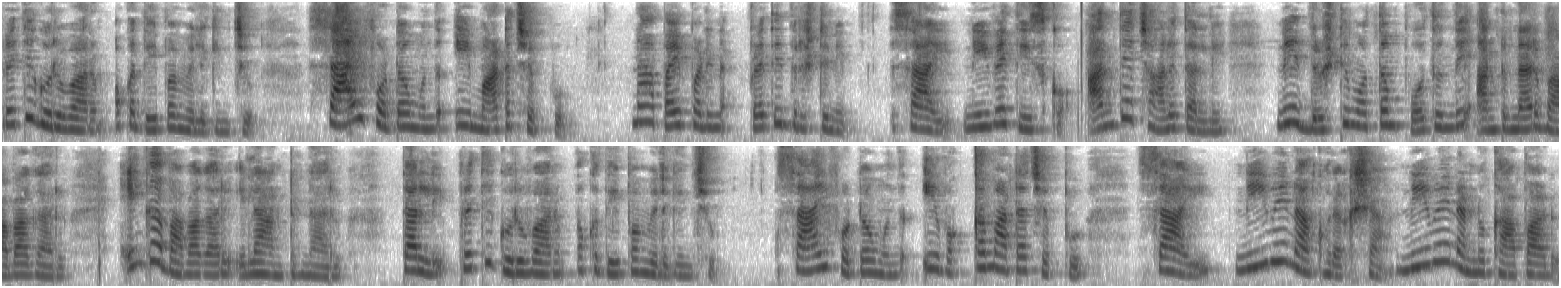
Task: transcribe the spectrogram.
ప్రతి గురువారం ఒక దీపం వెలిగించు. సాయి ఫోటో ముందు ఈ మాట చెప్పు. నాపై పడిన ప్రతి దృష్టిని సాయి నీవే తీసుకో. అంతే చాలు తల్లి. నీ దృష్టి మొత్తం పోతుంది అంటున్నారు బాబాగారు. ఇంకా బాబాగారు ఇలా అంటున్నారు. తల్లి ప్రతి గురువారం ఒక దీపం వెలిగించు. సాయి ఫోటో ముందు ఈ ఒక్క మాట చెప్పు. సాయి నీవే నాకు రక్ష నీవే నన్ను కాపాడు.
